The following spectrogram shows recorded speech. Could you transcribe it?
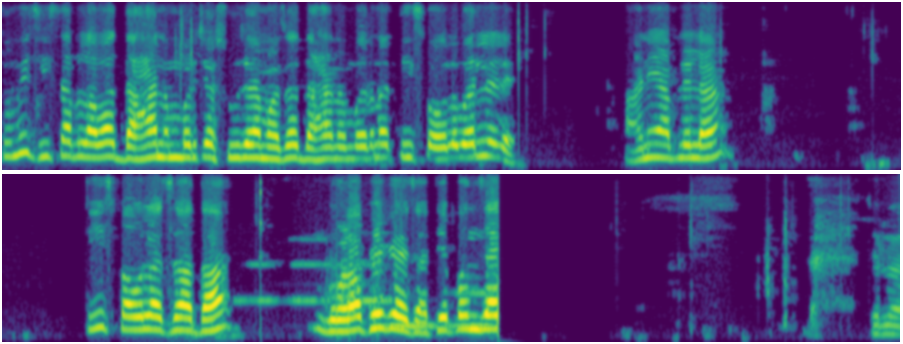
तुम्हीच हिसाब लावा दहा नंबरच्या शूज आहे माझा दहा नंबरनं तीस पावलं भरलेले आहे आणि आपल्याला तीस पावलाचा आता गोळा फेकायचा ते पण जाय चला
